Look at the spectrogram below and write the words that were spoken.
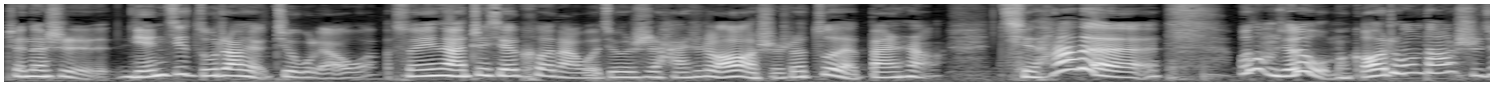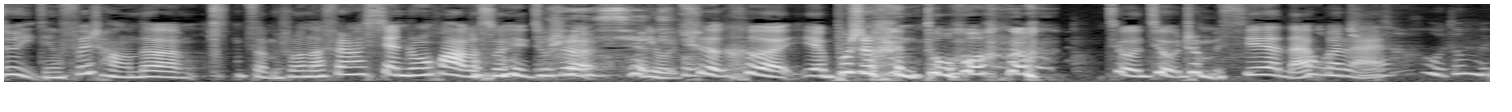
真的是年级组长也救不了我。所以呢，这些课呢，我就是还是老老实实坐在班上。其他的，我怎么觉得我们高中当时就已经非常的 怎么说呢，非常现中化了，所以就是 有趣的课也不是很多，就就这么些来回来。我都没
